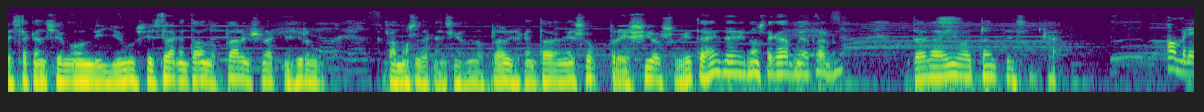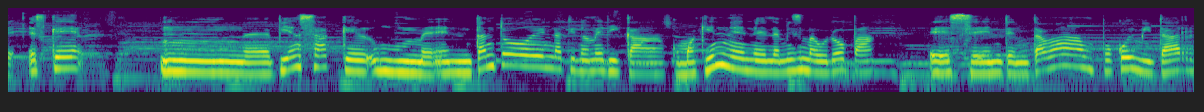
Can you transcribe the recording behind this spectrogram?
esa canción Only You, si se la cantaban los Platters, la que hicieron famosa esa canción. Los Platters cantaban eso precioso. Y esta gente no se queda muy atrás, ¿no? Están ahí bastante cerca. Hombre, es que mm, eh, piensa que um, en, tanto en Latinoamérica como aquí en, la misma Europa eh, se intentaba un poco imitar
